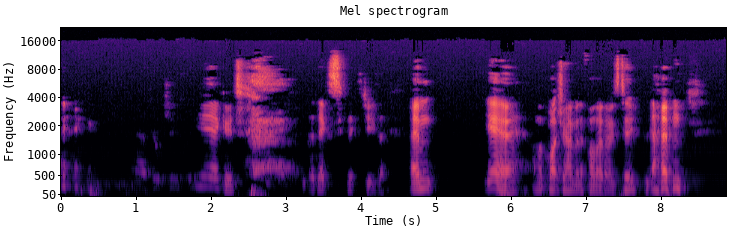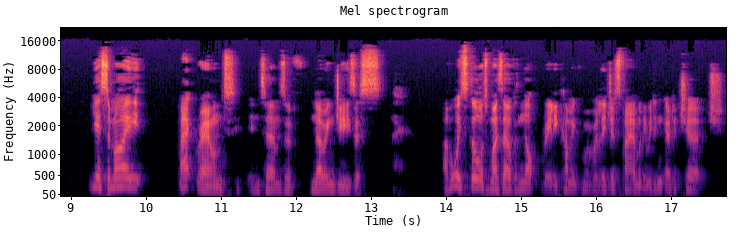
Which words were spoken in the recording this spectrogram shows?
yeah, good. Next next Tuesday. Um, yeah, I'm not quite sure how I'm going to follow those two. Um, yeah, so my background in terms of knowing Jesus, I've always thought of myself as not really coming from a religious family. We didn't go to church.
